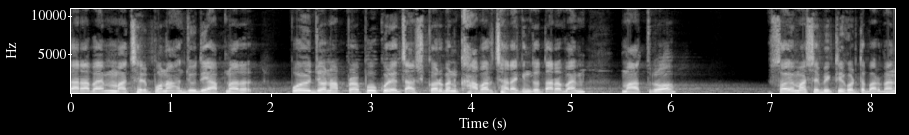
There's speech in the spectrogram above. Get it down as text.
তারাবাইম মাছের পোনা। যদি আপনার প্রয়োজন, আপনার পুকুরে চাষ করবেন, খাবার ছাড়া কিন্তু তারাবাইম মাত্র ছয় মাসে বিক্রি করতে পারবেন।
